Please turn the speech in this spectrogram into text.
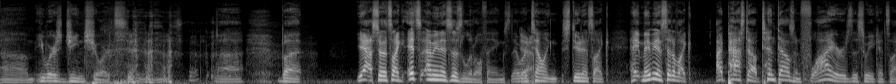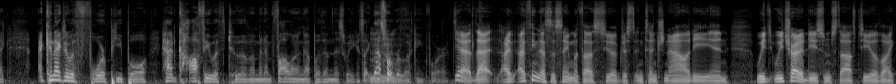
um, he wears jean shorts. you know, so, uh, but yeah, so it's like it's. I mean, it's those little things that we're Yeah. telling students like, hey, maybe instead of like I passed out ten thousand flyers this week, it's like I connected with four people, had coffee with two of them, and I'm following up with them this week. It's like that's what we're looking for. It's Mm-hmm. Yeah, that I, I think that's the same with us too, of just intentionality, and we we try to do some stuff too, of like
